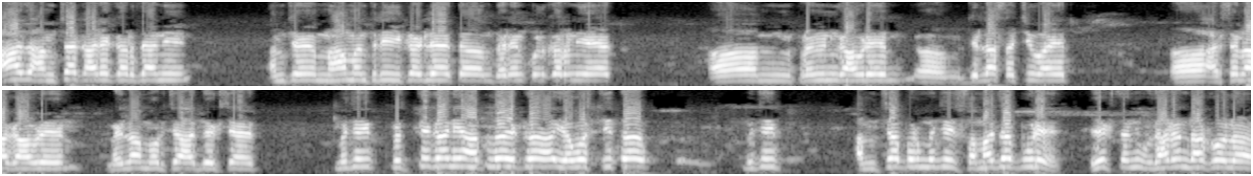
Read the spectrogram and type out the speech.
आज आमच्या कार्यकर्त्यांनी आमचे महामंत्री इकडले आहेत धरेन कुलकर्णी आहेत प्रवीण गावडे जिल्हा सचिव आहेत अर्षला गावडे महिला मोर्चा अध्यक्ष आहेत. म्हणजे प्रत्येकाने आपलं एक व्यवस्थित म्हणजे आमच्या पण म्हणजे समाजापुढे एक त्यांनी उदाहरण दाखवलं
